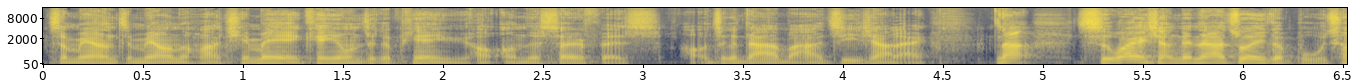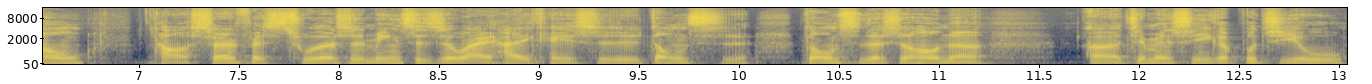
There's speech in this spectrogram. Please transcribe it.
怎么样怎么样的话，前面也可以用这个片语哈，on the surface。好，这个大家把它记下来。那此外，想跟大家做一个补充，好，surface 除了是名词之外，它也可以是动词。动词的时候呢，呃，这边是一个不及物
